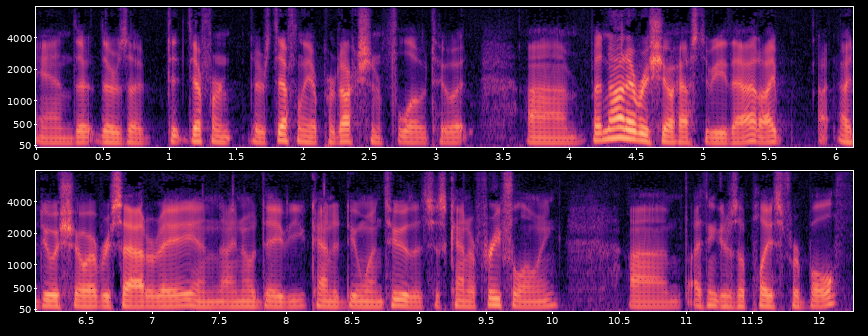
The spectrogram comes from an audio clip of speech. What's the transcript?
and there, there's a different there's definitely a production flow to it, um, but not every show has to be that. I I do a show every Saturday, and I know Dave, you kind of do one too. That's just kind of free flowing. Um, I think there's a place for both.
